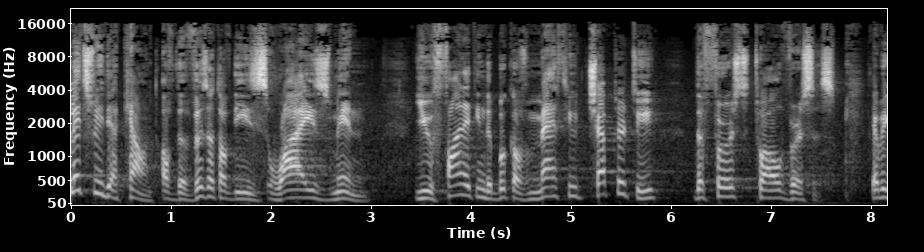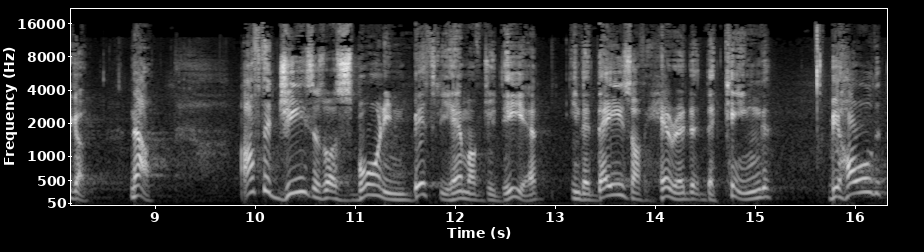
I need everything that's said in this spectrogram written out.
Let's read the account of the visit of these wise men. You find it in the book of Matthew, chapter 2, the first 12 verses. Here we go. Now, after Jesus was born in Bethlehem of Judea, in the days of Herod the king, behold,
